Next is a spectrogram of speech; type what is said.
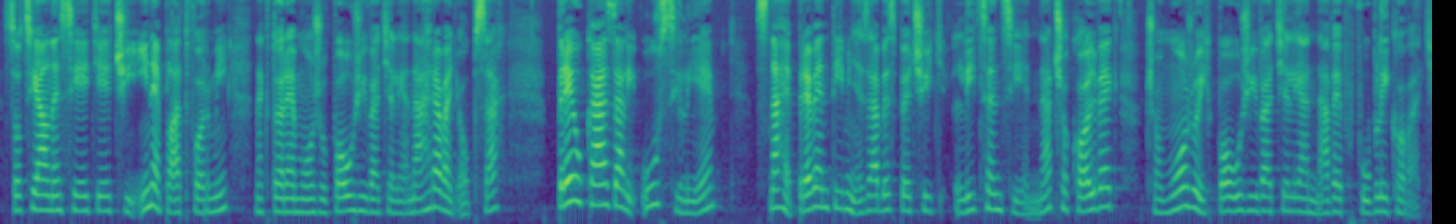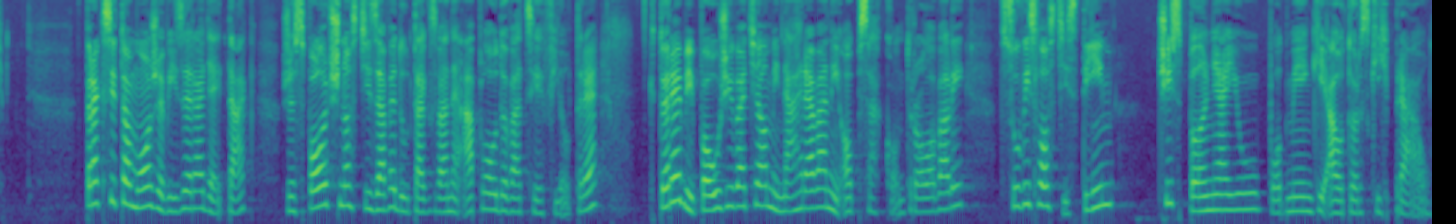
sociálne siete či iné platformy, na ktoré môžu používateľia nahrávať obsah, preukázali úsilie snahe preventívne zabezpečiť licencie na čokoľvek, čo môžu ich používateľia na web publikovať. V praxi to môže vyzerať aj tak, že spoločnosti zavedú tzv. uploadovacie filtre, ktoré by používateľmi nahrávaný obsah kontrolovali v súvislosti s tým, či splňajú podmienky autorských práv.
